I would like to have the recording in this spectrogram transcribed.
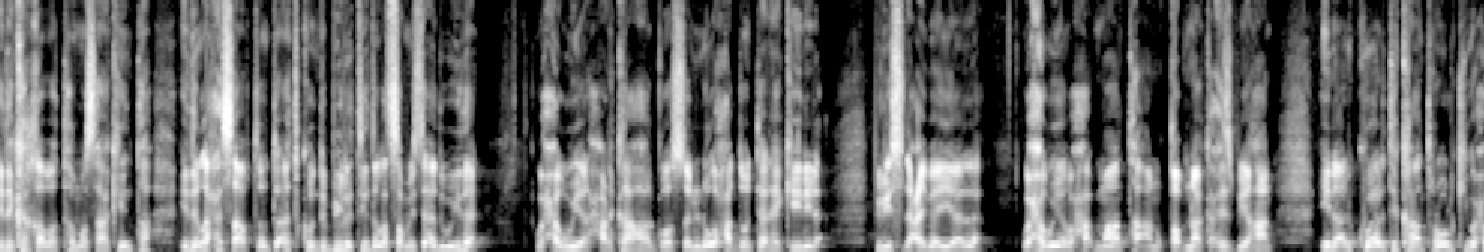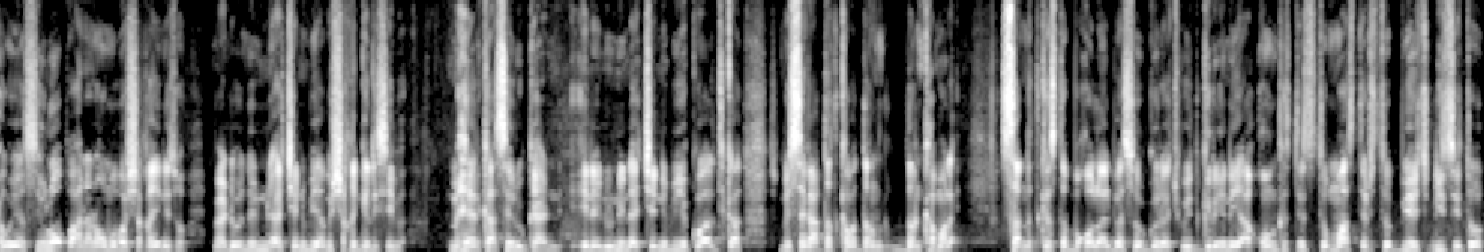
idinka qabata masaakiinta idinla xisaabtanto accountability la samaysa aad weydaan. Waxa weeyaan xadhkaha ha goosanino doontaan ha keenina. Bariis dhacay baa yaalla waxa waxa maanta aanu qabnaa ka xisbi ahaan. Inaan quality controlkii waxa weeyaan si loo baahnaan oo maba shaqaynayso maadhowda nin ajanabiyaaba shaqo gelisayba ma heerkaasaynu gaadhin inaynu nin ajanabi iyo isagaa dadkaba dan, kama sanad kasta boqolaal baa soo graduate gareynaya aqoon kasta sito master sito phd sito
